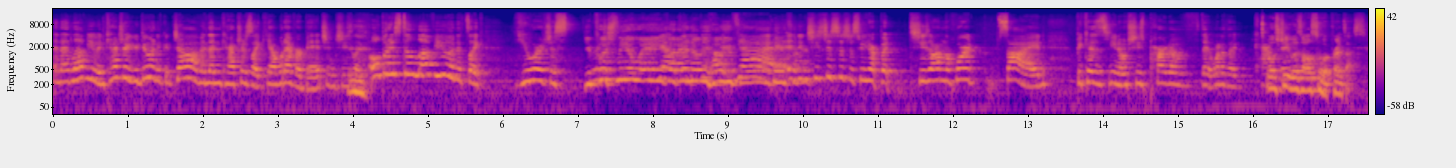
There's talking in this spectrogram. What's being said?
and I love you and Catra you're doing a good job and then Catra's like yeah whatever bitch and she's like oh but I still love you and it's like you are just You push just- me away, but, I know how you feel. yeah, and, and she's just such a sweetheart. But she's on the horde side because you know she's part of the one of the. Captains. well, she was also a princess.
